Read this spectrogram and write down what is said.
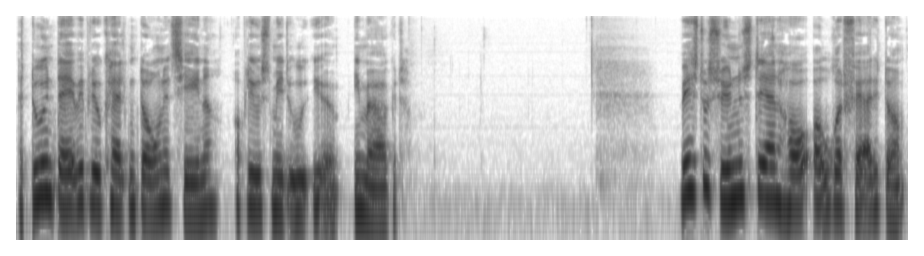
at du en dag vil blive kaldt en dogne tjener og blive smidt ud i, i mørket? Hvis du synes, det er en hård og uretfærdig dom,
